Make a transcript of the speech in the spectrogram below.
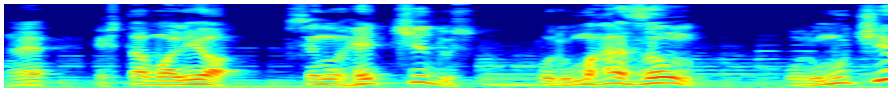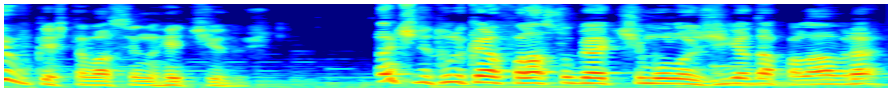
Né? Estavam ali, ó, sendo retidos por uma razão, por um motivo que estavam sendo retidos. Antes de tudo, quero falar sobre a etimologia da palavra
